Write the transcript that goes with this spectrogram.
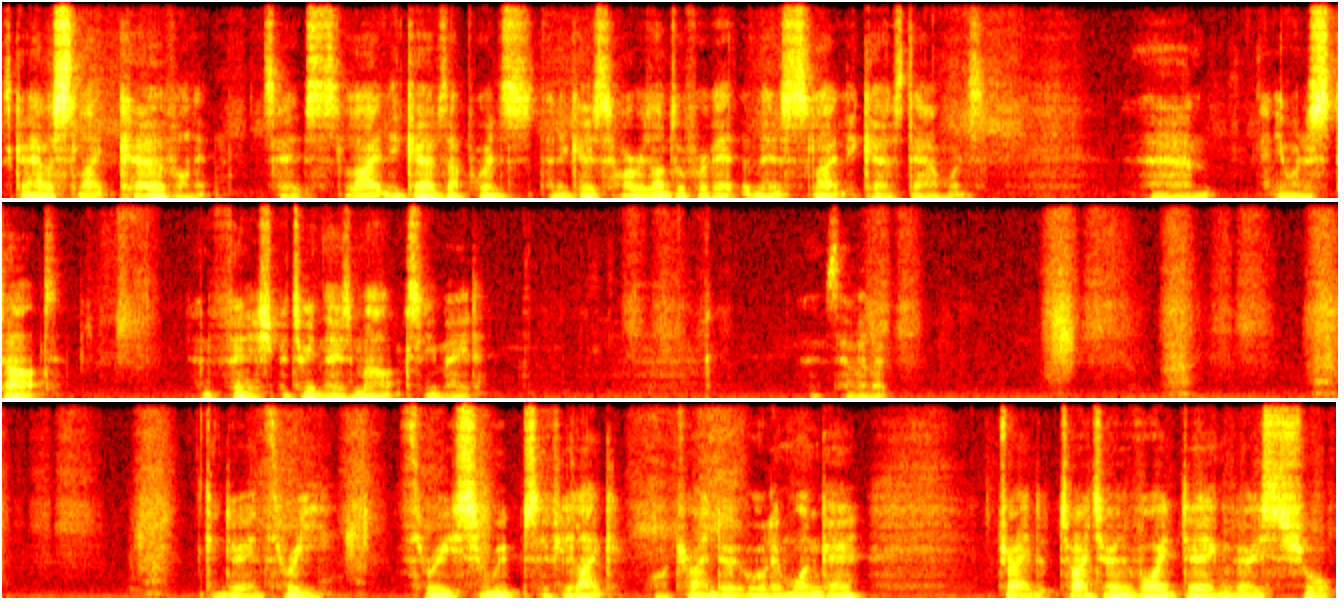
is going to have a slight curve on it. So it slightly curves upwards then it goes horizontal for a bit and then it slightly curves downwards. Um, and you want to start and finish between those marks you made. Let's have a look. You can do it in three, three swoops if you like, or try and do it all in one go. Try, try to avoid doing very short,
